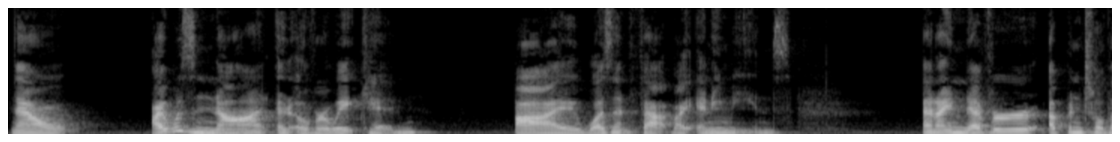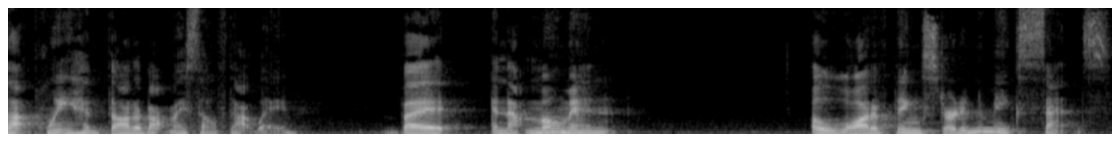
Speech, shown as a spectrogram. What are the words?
Now, I was not an overweight kid. I wasn't fat by any means. And I never, up until that point, had thought about myself that way. But in that moment, a lot of things started to make sense.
